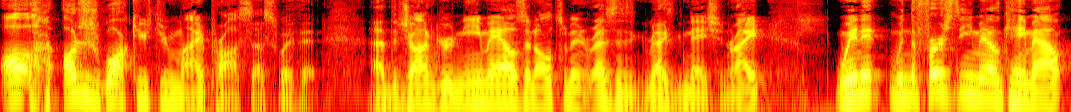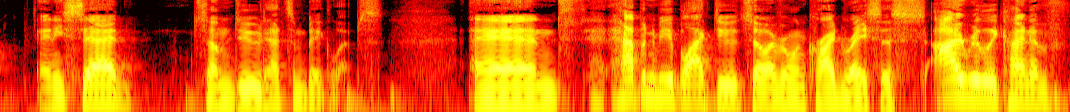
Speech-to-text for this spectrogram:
I'll, I'll just walk you through my process with it. Uh, the Jon Gruden emails and ultimate res- resignation, right? When it when the first email came out and he said some dude had some big lips and happened to be a black dude, so everyone cried racist. I really kind of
